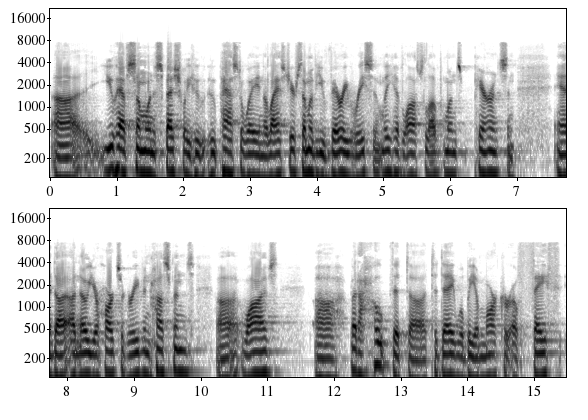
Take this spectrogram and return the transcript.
uh, you have someone, especially who, who passed away in the last year, some of you very recently have lost loved ones, parents, and and uh, I know your hearts are grieving, husbands, uh, wives. Uh, but I hope that today will be a marker of faith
